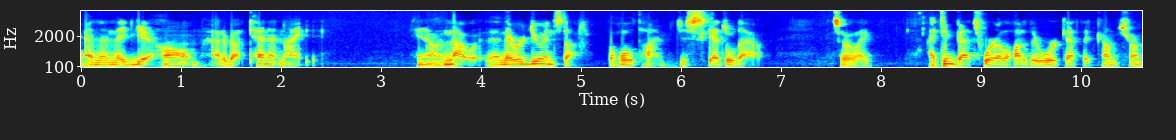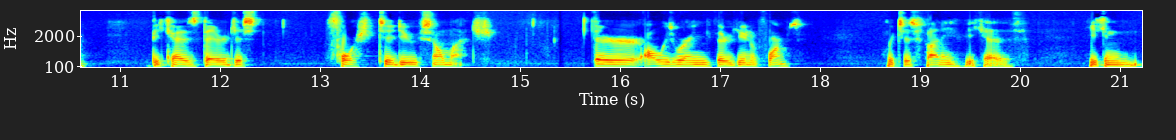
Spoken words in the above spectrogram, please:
and then they'd get home at about 10 at night. You know, and that and they were doing stuff the whole time, just scheduled out. So like, I think that's where a lot of their work ethic comes from, because they're just forced to do so much. They're always wearing their uniforms, which is funny because you can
